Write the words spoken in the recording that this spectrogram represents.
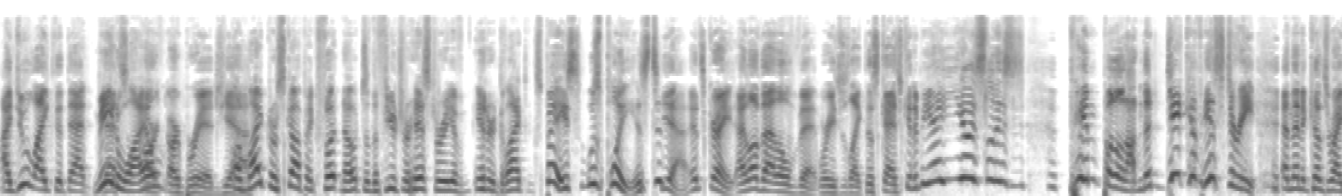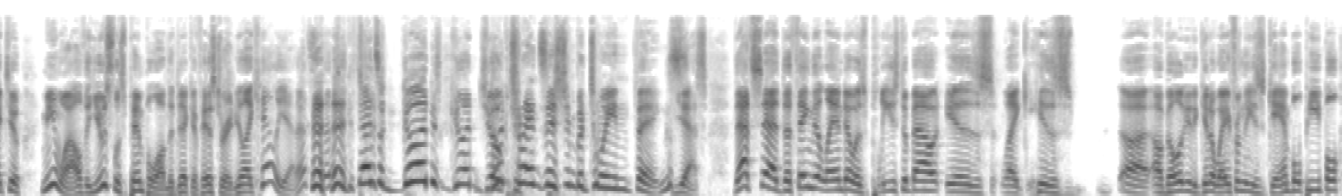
I do like that that Meanwhile, that's our, our bridge, yeah. A microscopic footnote to the future history of intergalactic space was pleased. yeah, it's great. I love that little bit where he's just like, this guy's going to be a useless pimple on the dick of history. And then it comes right to, meanwhile, the useless pimple on the dick of history. And you're like, hell yeah, that's, that's, That's a good, good joke. good transition between things. Yes. That said, the thing that Lando is pleased about is like his uh, ability to get away from these gamble people.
